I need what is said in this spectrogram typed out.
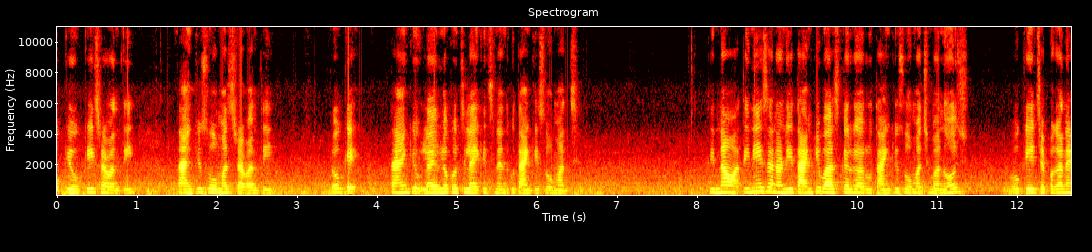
Okay okay Sravanthi. Thank you so much Sravanthi. Okay thank you లైవ్లోకి వచ్చి లైక్ ఇచ్చినందుకు థ్యాంక్ యూ సో మచ్ తిన్నావా? తినేసానండి. థ్యాంక్ యూ భాస్కర్ గారు. Thank you so much Manoj. Okay చెప్పగానే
